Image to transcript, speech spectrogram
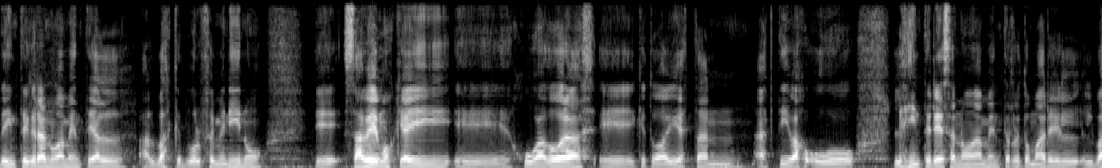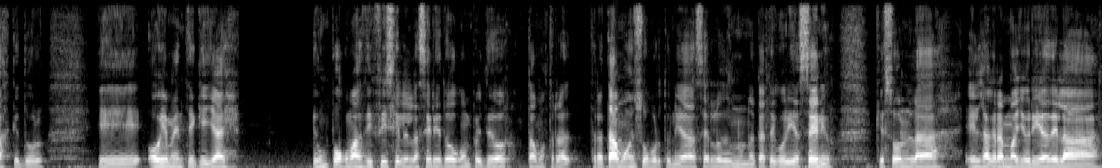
integrar nuevamente al, al básquetbol femenino. Eh, sabemos que hay jugadoras que todavía están activas o les interesa nuevamente retomar el, el básquetbol. obviamente que ya es es un poco más difícil en la serie de todo competidor. Estamos tratamos en su oportunidad de hacerlo en una categoría senior, que son la, es la gran mayoría de, la,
